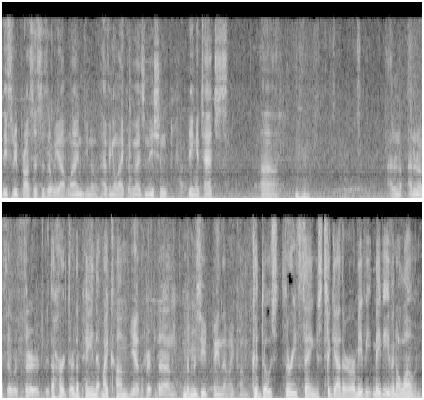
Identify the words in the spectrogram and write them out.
these three processes that we outlined, you know, having a lack of imagination, being attached, uh, hmm I don't know I don't know if there were third. The hurt or the pain that might come. yeah, the hurt, the um, the Mhm. perceived pain that might come. Could those three things together, or maybe maybe even alone,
